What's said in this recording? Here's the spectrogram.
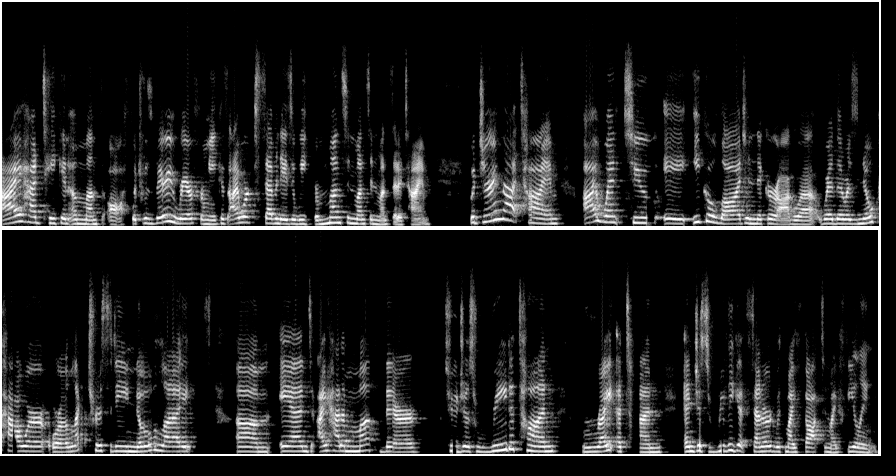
I had taken a month off, which was very rare for me because I worked seven days a week for months and months and months at a time. But during that time, I went to a eco lodge in Nicaragua where there was no power or electricity, no lights, um, and I had a month there to just read a ton, write a ton, and just really get centered with my thoughts and my feelings.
